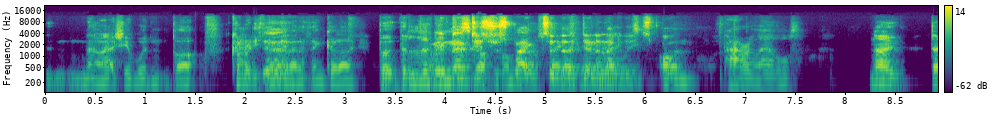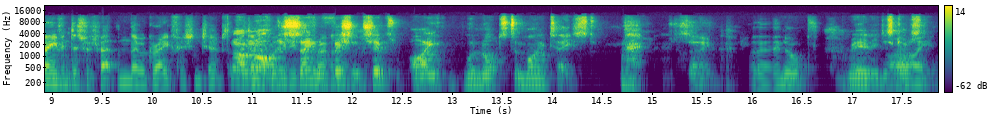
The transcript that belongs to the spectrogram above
no, actually, it wouldn't. But couldn't really think of anything, could I? But the look I mean, of no disrespect to the dinner ladies, on parallels. No, don't even disrespect them. They were great fish and chips. No, I I'm not. I'm just could eat them saying the fish and chips I were not to my taste. saying. Were they not? Really disgusting. right.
